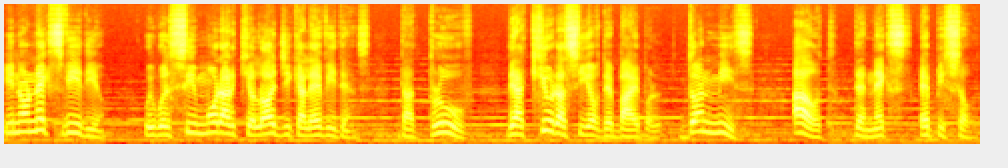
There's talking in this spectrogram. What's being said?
In our next video, we will see more archaeological evidence that prove the accuracy of the Bible. Don't miss out the next episode.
